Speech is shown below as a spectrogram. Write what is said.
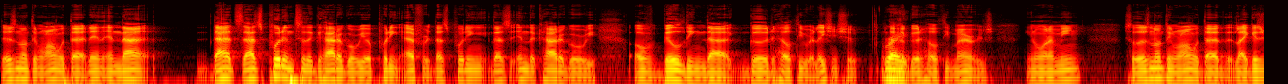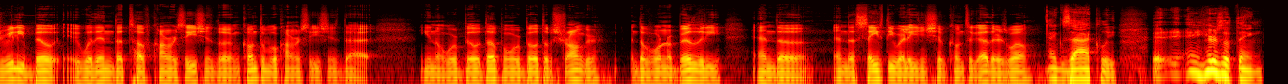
there's nothing wrong with that and, and that that's that's put into the category of putting effort. That's putting that's in the category of building that good healthy relationship like a Right. good healthy marriage. You know what i mean? So there's nothing wrong with that. Like it's really built within the tough conversations the uncomfortable conversations that you know we're built up and we're built up stronger. And the vulnerability and the and the safety relationship come together as well. Exactly. And here's the thing.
